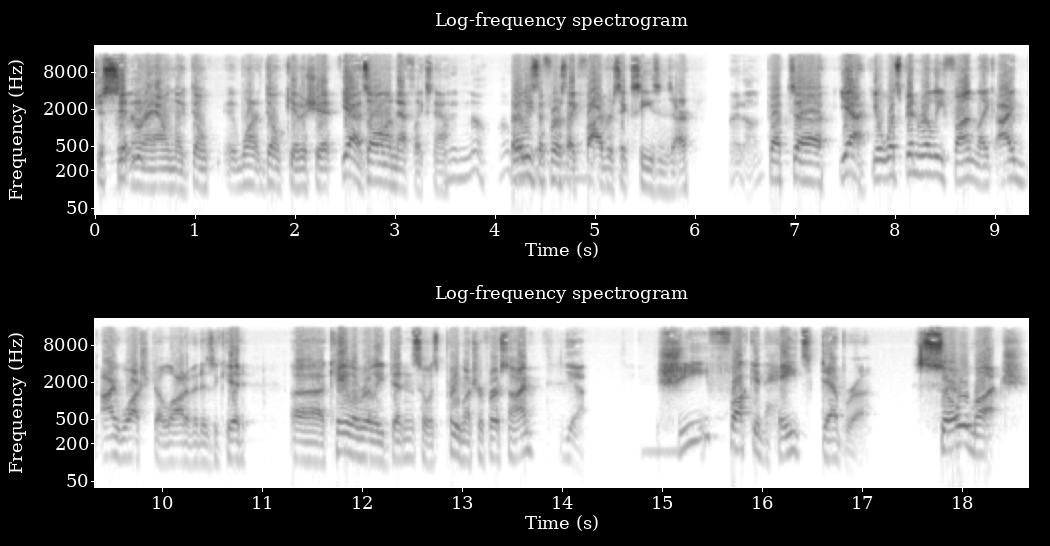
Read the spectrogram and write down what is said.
just sitting Really? around like don't want don't give a shit. Yeah, it's all on Netflix now. I didn't know. Or at least the first like five or six seasons are. Right on. But uh, yeah, you know what's been really fun. Like I I watched a lot of it as a kid. Uh, Kayla really didn't, so it's pretty much her first time. Yeah. She fucking hates Deborah so much.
